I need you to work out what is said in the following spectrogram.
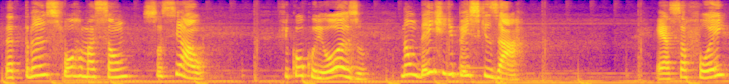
da transformação social. Ficou curioso? Não deixe de pesquisar. Essa foi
